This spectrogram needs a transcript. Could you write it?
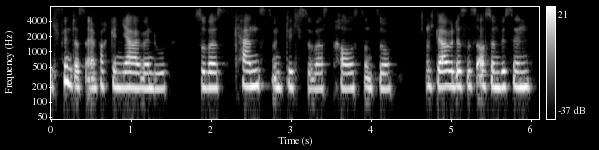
ich finde das einfach genial, wenn du sowas kannst und dich sowas traust und so. Ich glaube, das ist auch so ein bisschen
